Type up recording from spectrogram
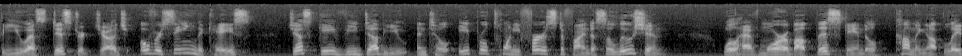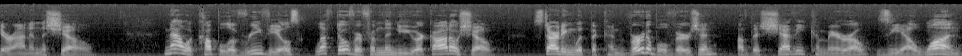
The U.S. District Judge overseeing the case just gave VW until April 21st to find a solution. We'll have more about this scandal coming up later on in the show. Now, a couple of reveals left over from the New York Auto Show, starting with the convertible version of the Chevy Camaro ZL1.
